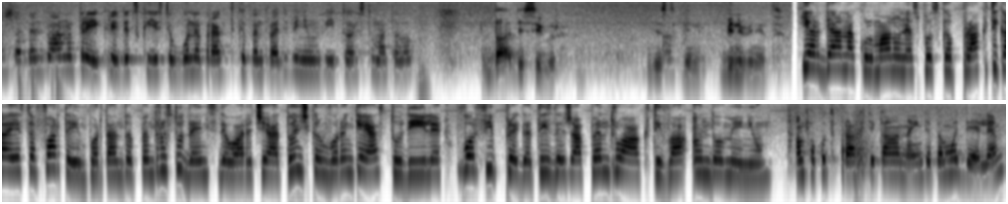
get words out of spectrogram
Așa, pentru anul 3, credeți că este o bună practică pentru a deveni un viitor stomatolog? Da, desigur. Este bine, binevenit. Iar Diana Culmanu ne-a spus că practica este foarte importantă pentru studenți, deoarece atunci când vor încheia studiile, vor fi pregătiți deja pentru a activa în domeniu. Am făcut practica înainte pe modele,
